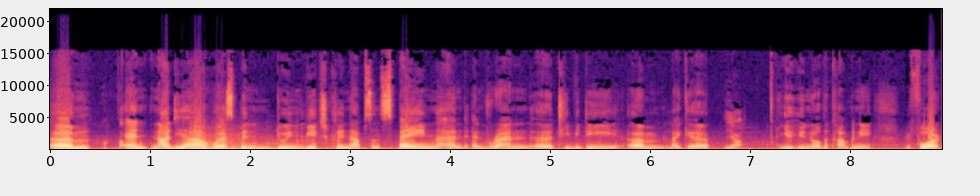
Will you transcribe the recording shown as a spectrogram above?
Um, and Nadia, who has been doing beach cleanups in Spain and, and ran uh, TBD, um, like a yeah you, you know the company before.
